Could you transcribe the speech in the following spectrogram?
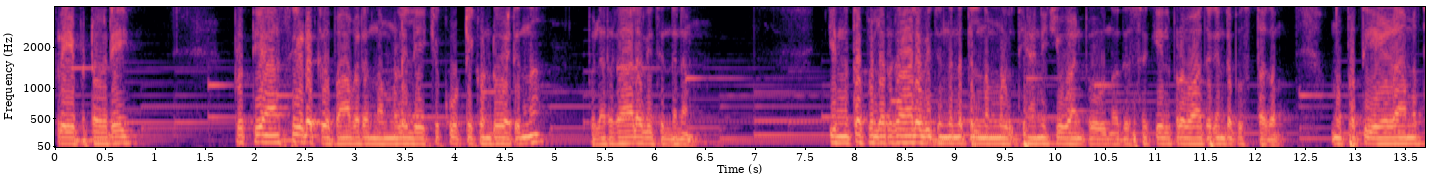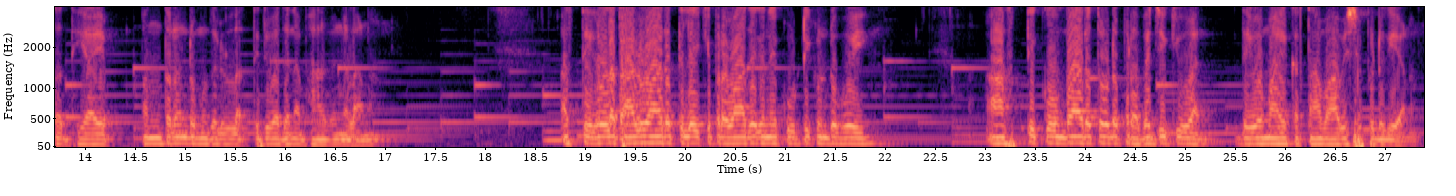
പ്രിയപ്പെട്ടവരെ പ്രത്യാശയുടെ കൃപാവരം നമ്മളിലേക്ക് കൂട്ടിക്കൊണ്ടുവരുന്ന പുലർകാല വിചിന്തനം. ഇന്നത്തെ പുലർകാല വിചിന്തനത്തിൽ നമ്മൾ ധ്യാനിക്കുവാൻ പോകുന്നത് സഖീൽ പ്രവാചകന്റെ പുസ്തകം മുപ്പത്തിയേഴാമത്തെ അധ്യായം പന്ത്രണ്ട് മുതലുള്ള തിരുവചന ഭാഗങ്ങളാണ്. അസ്ഥികളുടെ താഴ്വാരത്തിലേക്ക് പ്രവാചകനെ കൂട്ടിക്കൊണ്ടുപോയി ആ അസ്ഥി കൂമ്പാരത്തോട് പ്രവചിക്കുവാൻ ദൈവമായ കർത്താവ് ആവശ്യപ്പെടുകയാണ്.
